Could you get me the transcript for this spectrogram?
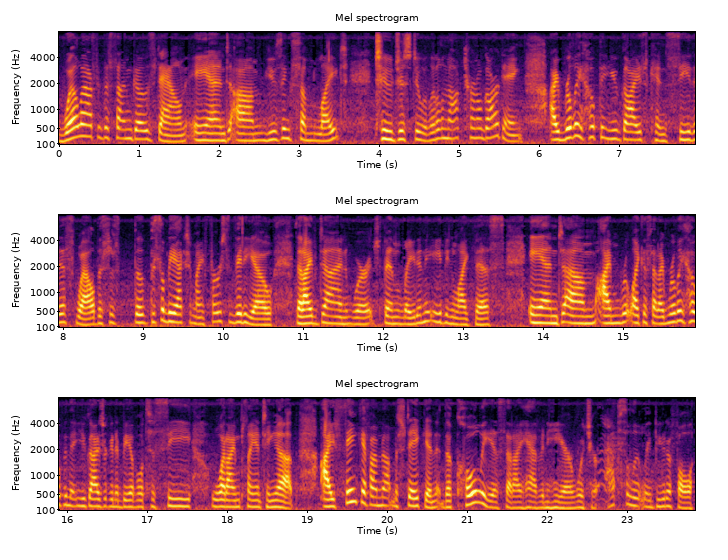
well after the sun goes down and um, using some light to just do a little nocturnal gardening. I really hope that you guys can see this well. This is this will be actually my first video that I've done where it's been late in the evening like this. And um, I'm like I said, I'm really hoping that you guys are going to be able to see what I'm planting up. I think if I'm not mistaken, the coleus that I have in here, which are absolutely beautiful,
